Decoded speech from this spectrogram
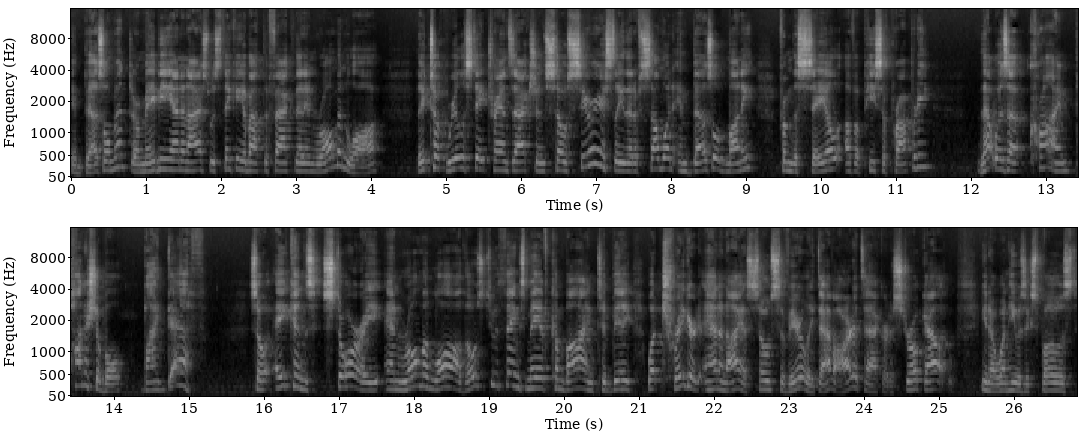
Embezzlement. Or maybe Ananias was thinking about the fact that in Roman law, they took real estate transactions so seriously that if someone embezzled money from the sale of a piece of property, that was a crime punishable by death. So Achan's story and Roman law, those two things may have combined to be what triggered Ananias so severely to have a heart attack or to stroke out, you know, when he was exposed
